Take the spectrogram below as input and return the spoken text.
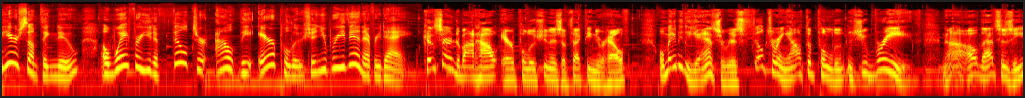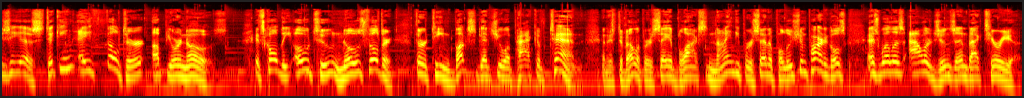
Here's something new a way for you to filter out the air pollution you breathe in every day. Concerned about how air pollution is affecting your health? Well, maybe the answer is filtering out the pollutants you breathe. Now, that's as easy as sticking a filter up your nose. It's called the O2 nose filter. 13 bucks gets you a pack of 10, and its developers say it blocks 90% of pollution particles as well as allergens and bacteria.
